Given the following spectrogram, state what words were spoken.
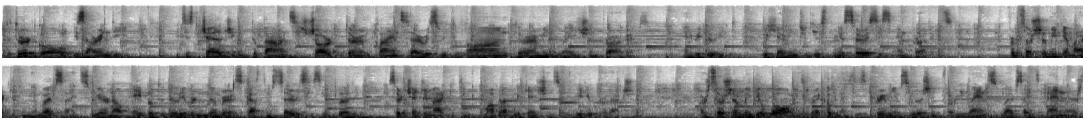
The third goal is R&D. It is challenging to balance short-term client service with long-term innovation programs. And we do it. We have introduced new services and products. From social media marketing and websites, we are now able to deliver numerous custom services including search engine marketing, mobile applications, and video production. Our social media wall is recognized as a premium solution for events, websites, banners,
